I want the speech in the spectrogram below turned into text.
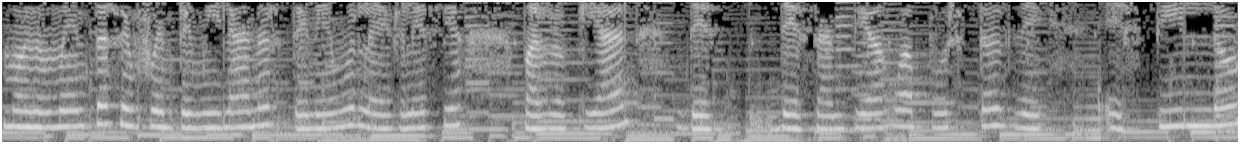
Monumentos en Fuente Milanos tenemos la iglesia parroquial de, de Santiago Apóstol de estilo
